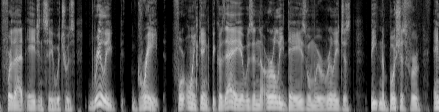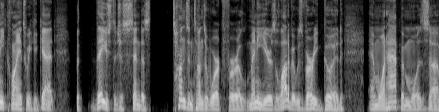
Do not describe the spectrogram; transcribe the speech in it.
for that agency, which was really great for Oink Ink. because a it was in the early days when we were really just beating the bushes for any clients we could get. But they used to just send us tons and tons of work for many years. A lot of it was very good. And what happened was, uh,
